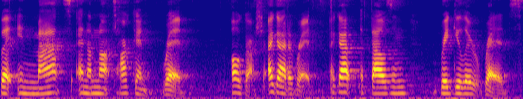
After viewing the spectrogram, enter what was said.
but in mattes, and I'm not talking red. Oh gosh, I got a red. I got a thousand regular reds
